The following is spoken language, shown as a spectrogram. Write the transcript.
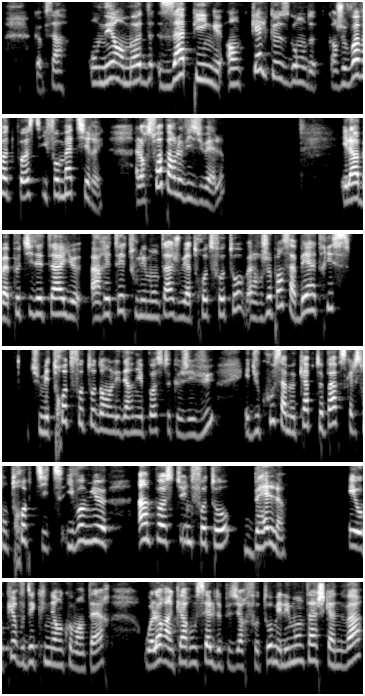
comme ça, on est en mode zapping en quelques secondes. Quand je vois votre post, il faut m'attirer. Alors, soit par le visuel, et là, bah, petit détail, arrêtez tous les montages où il y a trop de photos. Alors, je pense à Béatrice. Tu mets trop de photos dans les derniers posts que j'ai vus. Et du coup, ça me capte pas parce qu'elles sont trop petites. Il vaut mieux un post, une photo, belle. Et au pire, vous déclinez en commentaire. Ou alors un carrousel de plusieurs photos. Mais les montages Canva,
